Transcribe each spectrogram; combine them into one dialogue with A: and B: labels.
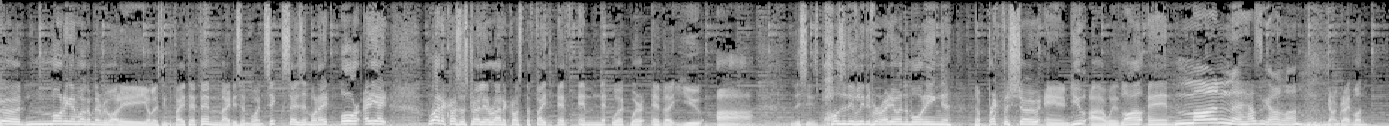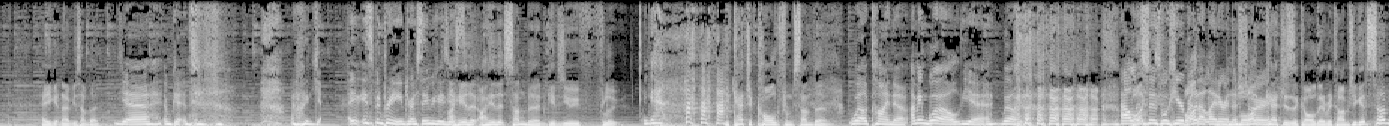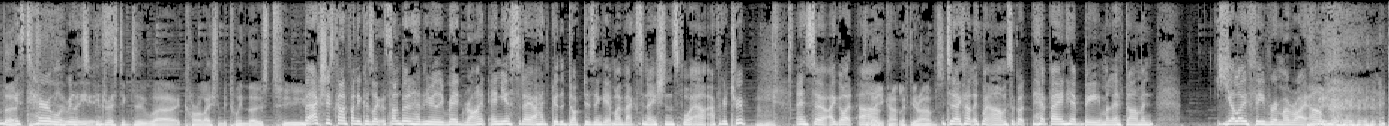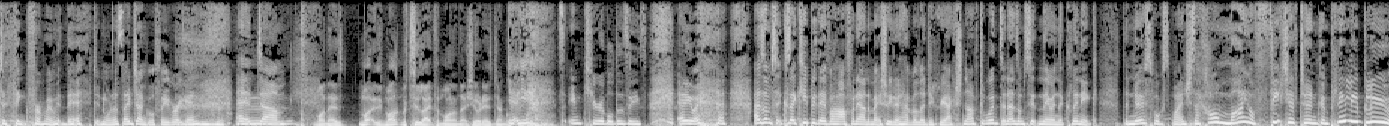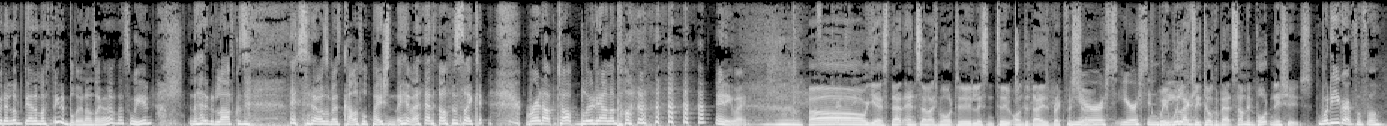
A: Good morning and welcome everybody. You're listening to Faith FM 87.6, 87.8 or 88 right across Australia, right across the Faith FM network wherever you are. This is Positively Different Radio in the morning, the breakfast show and you are with Lyle and
B: Mon, how's it going, Law?
A: going great, Mon. How you getting over your sunburn?
B: Yeah, I'm getting. yeah, It- it's been pretty interesting because
A: I hear that I hear that sunburn gives you flu.
B: yeah,
A: You catch a cold from sunburn.
B: well, kind of. I mean, well, yeah, well. our
A: Mon-
B: listeners will hear about
A: Mon-
B: that later in the
A: Mon
B: show.
A: catches a cold every time she gets sunburned.
B: it's terrible. It really
A: That's
B: is.
A: interesting to uh, correlation between those two.
B: But actually, it's kind of funny because like the sunburn had been really red, right? And yesterday I had to go to the doctors and get my vaccinations for our Africa trip, and so I got uh,
A: Mm-hmm. Today you can't lift your arms.
B: Today I can't lift my arms. I got Hep A and Hep B in my left arm and yellow fever in my right arm. to think for a moment there. Didn't want to say jungle fever again. And um,
A: Mon has Mon, Mon, too late for Mon on that. She already has jungle.
B: yeah,
A: fever.
B: yeah, it's an incurable disease. Anyway, as I'm because I keep you there for half an hour to make sure you don't have allergic reaction afterwards. And as I'm sitting there in the clinic, the nurse walks by and she's like, "Oh my, your feet have turned completely blue." And I looked down and my feet are blue, and I was like, "Oh, that's weird." And they had a good laugh because. They said I was the most colourful patient they ever had. I was like red up top, blue down the bottom. anyway,
A: Oh yes, that and so much more to listen to on today's breakfast show.
B: yes, yes, indeed.
A: We will actually talk about some important issues.
B: What are you grateful for?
